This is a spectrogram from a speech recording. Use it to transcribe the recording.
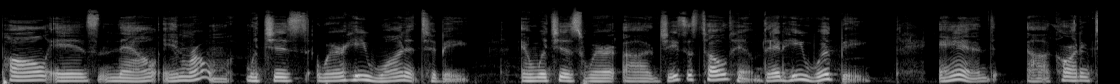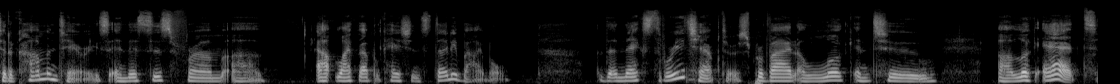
Paul is now in Rome, which is where he wanted to be, and which is where uh, Jesus told him that he would be. And uh, according to the commentaries, and this is from uh, Life Application Study Bible, the next three chapters provide a look into, uh, look at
